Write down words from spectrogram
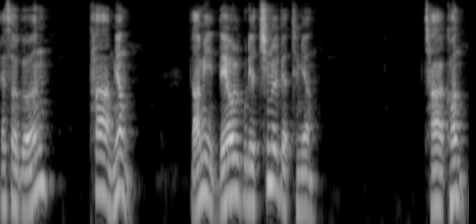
해석은 타면 남이 내 얼굴에 침을 뱉으면 자건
